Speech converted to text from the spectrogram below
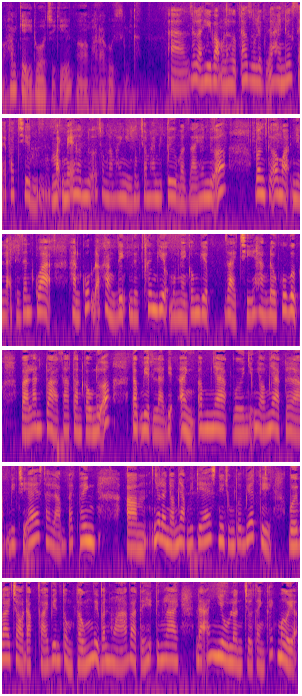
함께 이루어지길 바라고 있습니다. À, rất là hy vọng là hợp tác du lịch giữa hai nước sẽ phát triển mạnh mẽ hơn nữa trong năm 2024 và dài hơn nữa. Vâng thưa ông ạ, nhìn lại thời gian qua, Hàn Quốc đã khẳng định được thương hiệu một ngành công nghiệp giải trí hàng đầu khu vực và lan tỏa ra toàn cầu nữa, đặc biệt là điện ảnh, âm nhạc với những nhóm nhạc như là BTS hay là Blackpink. À, như là nhóm nhạc BTS như chúng tôi biết thì với vai trò đặc phái viên tổng thống về văn hóa và thế hệ tương lai đã nhiều lần trở thành khách mời ạ.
